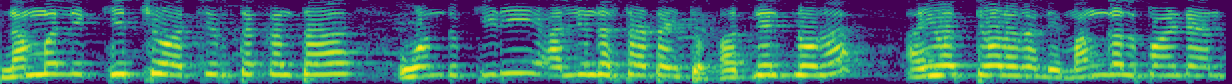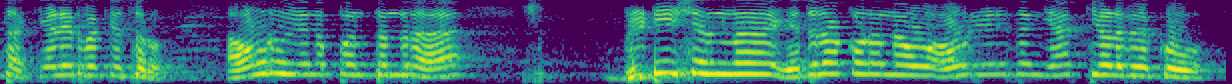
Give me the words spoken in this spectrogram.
ನಮ್ಮಲ್ಲಿ ಕಿಚ್ಚು ಹಚ್ಚಿರ್ತಕ್ಕಂಥ ಒಂದು ಕಿಡಿ ಅಲ್ಲಿಂದ ಸ್ಟಾರ್ಟ್ ಆಯಿತು. ಹದಿನೆಂಟುನೂರ ಐವತ್ತೇಳರಲ್ಲಿ ಮಂಗಲ್ ಪಾಂಡೆ ಅಂತ ಕೇಳಿರ್ಬೇಕು ಹೆಸರು. ಅವರು ಏನಪ್ಪ ಅಂತಂದ್ರೆ ಬ್ರಿಟಿಷರನ್ನ ಎದುರಾಕೊಂಡು ನಾವು, ಅವ್ರು ಹೇಳಿದಂಗೆ ಯಾಕೆ ಕೇಳಬೇಕು?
